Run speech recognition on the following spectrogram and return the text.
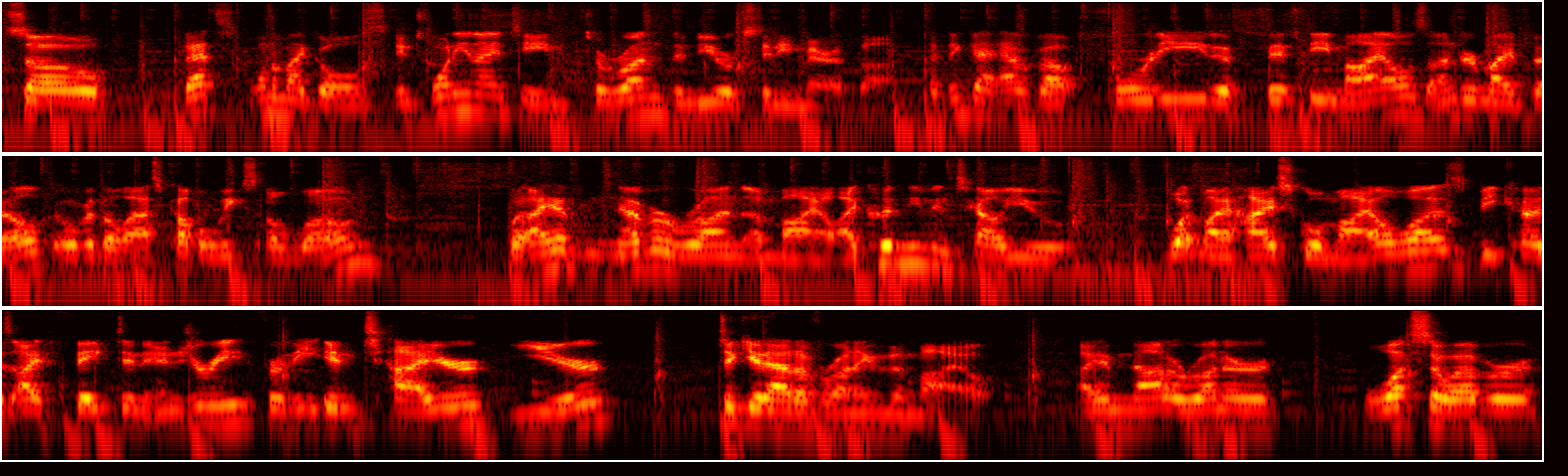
So that's one of my goals in 2019 to run the New York City Marathon. I think I have about 40 to 50 miles under my belt over the last couple weeks alone, but I have never run a mile. I couldn't even tell you what my high school mile was because I faked an injury for the entire year to get out of running the mile. I am not a runner whatsoever.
